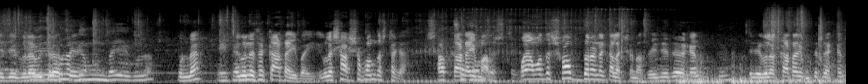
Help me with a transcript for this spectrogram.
এই যেগুলোর ভিতরে আছে। কেমন ভাই এগুলা? কোনটা? এগুলো আছে কাটাই ভাই। এগুলো সাতশো পঞ্চাশ টাকা। 750 কাটাই মাল। ভাই আমাদের সব ধরনের কালেকশন আছে। এই যে দেখেন এই যেগুলো কাটার ভিতরে দেখেন।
